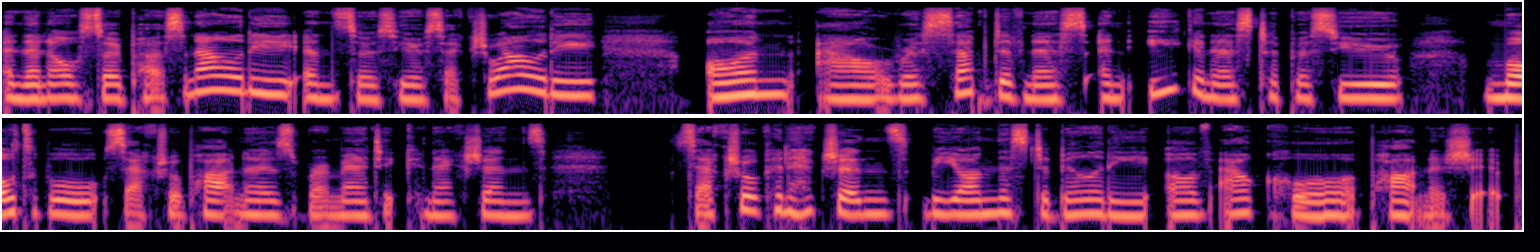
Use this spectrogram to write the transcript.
and then also personality and sociosexuality on our receptiveness and eagerness to pursue multiple sexual partners, romantic connections, sexual connections beyond the stability of our core partnership.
